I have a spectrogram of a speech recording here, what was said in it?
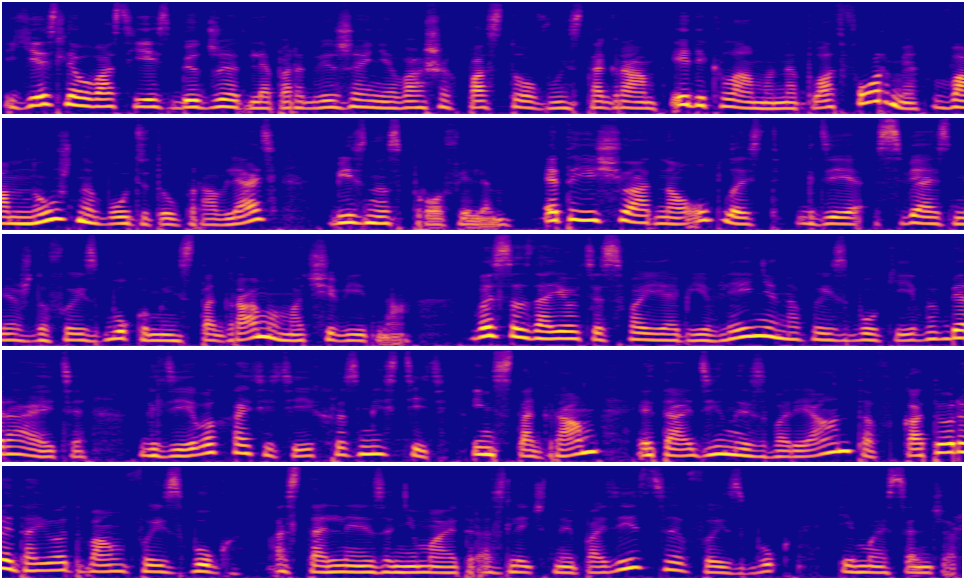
Если у вас есть бюджет для продвижения ваших постов в Instagram и реклама на платформе, вам нужно будет управлять бизнес-профилем. Это еще одна область, где связь между Facebook и Instagram очевидна. Вы создаете свои объявления на Facebook и выбираете, где вы хотите их разместить. Instagram – это один из вариантов, который дает вам Facebook. Остальные занимают различные позиции Facebook и Messenger.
